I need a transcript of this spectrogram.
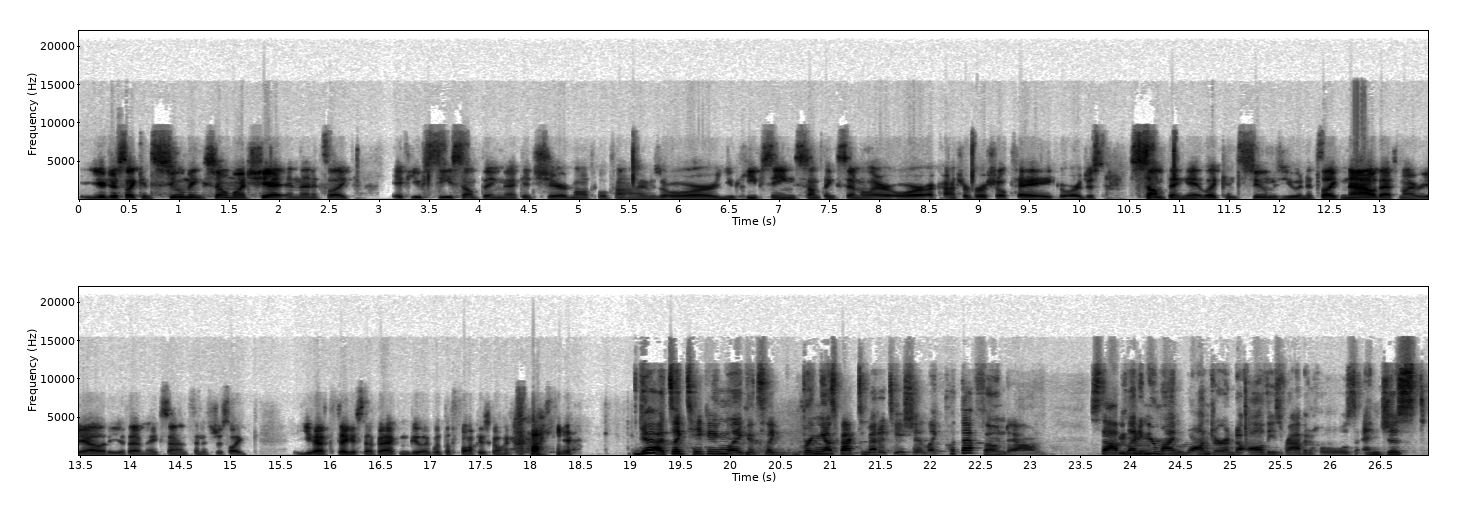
you're just like consuming so much shit, and then it's like, if you see something that gets shared multiple times, or you keep seeing something similar, or a controversial take, or just something, it like consumes you, and it's like now that's my reality, if that makes sense. And it's just like you have to take a step back and be like, what the fuck is going on here? Yeah it's like taking like it's like bringing us back to meditation like put that phone down stop mm-hmm. letting your mind wander into all these rabbit holes and just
